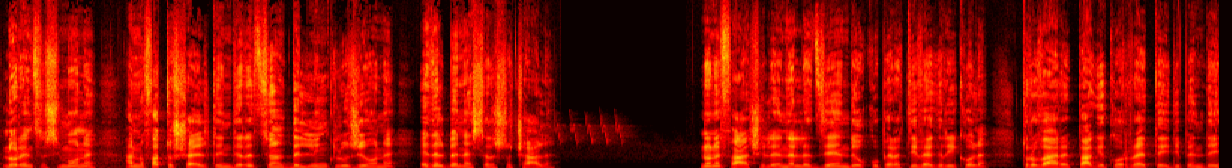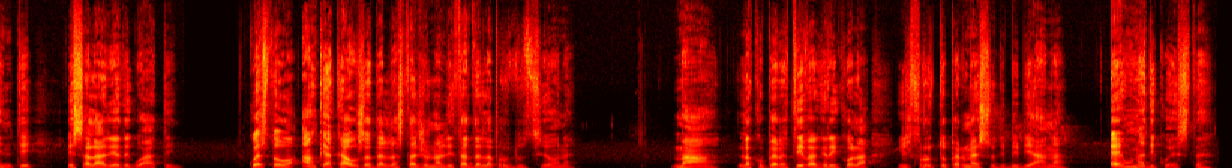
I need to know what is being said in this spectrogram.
Lorenzo e Simone hanno fatto scelte in direzione dell'inclusione e del benessere sociale. Non è facile nelle aziende o cooperative agricole trovare paghe corrette ai dipendenti e salari adeguati. Questo anche a causa della stagionalità della produzione. Ma la cooperativa agricola Il frutto permesso di Bibiana è una di queste.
